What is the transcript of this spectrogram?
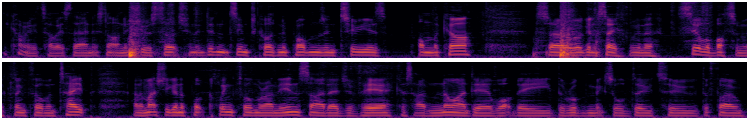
you can't really tell it's there and it's not an issue as such and it didn't seem to cause any problems in two years on the car. So we're going to say we're going to seal the bottom with cling film and tape and I'm actually going to put cling film around the inside edge of here because I have no idea what the the rubber mix will do to the foam.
